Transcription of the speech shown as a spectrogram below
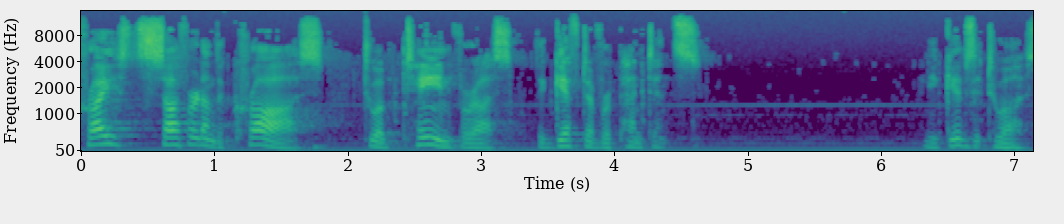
Christ suffered on the cross to obtain for us the gift of repentance. And He gives it to us.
